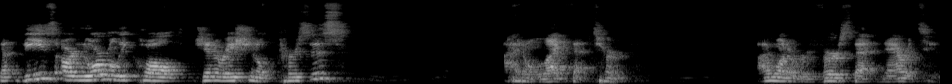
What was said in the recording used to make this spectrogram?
Now, these are normally called generational curses. I don't like that term. I want to reverse that narrative.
